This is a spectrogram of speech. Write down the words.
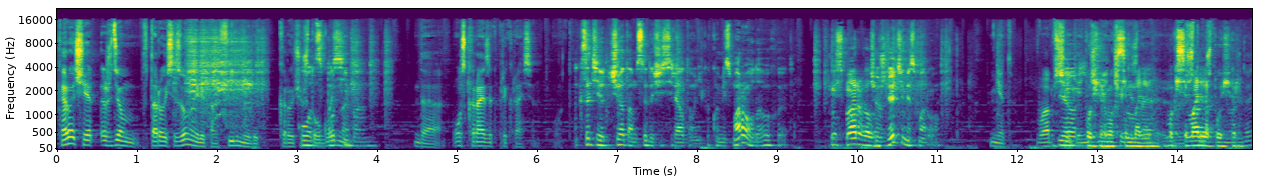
Короче, ждем второй сезон или там фильм, или, короче, вот, что спасибо. угодно. Да, Оскар Айзек прекрасен. Вот. Кстати, что там следующий сериал-то у них? Какой Мисс Марвел, да, выходит? Мисс Марвел. Что, ждете Мисс Марвел? Нет. Вообще, я, я похер максимально. Знаю, максимально что, похер. Что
